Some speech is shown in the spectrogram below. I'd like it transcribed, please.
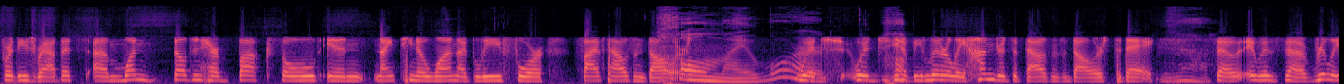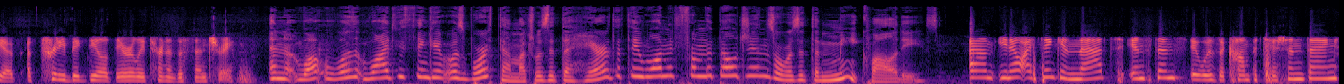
for these rabbits. Um, one Belgian hare buck sold in 1901, I believe, for five thousand dollars Oh my lord! which would you know be literally hundreds of thousands of dollars today. Yeah. So it was uh, really a, a pretty big deal at the early turn of the century. And what was? Why do you think it was worth that much? Was it the hair that they wanted from the Belgians, or was it the meat quality? Um, you know, I think in that instance, it was a competition thing.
